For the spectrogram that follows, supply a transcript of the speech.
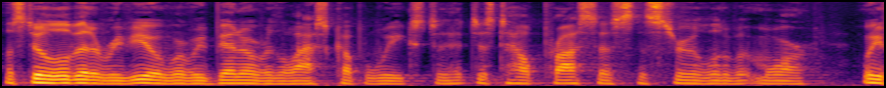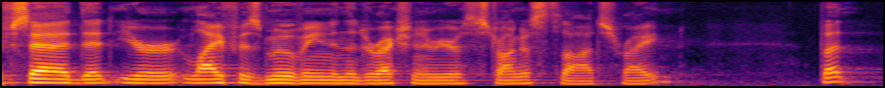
let's do a little bit of review of where we've been over the last couple weeks to, just to help process this through a little bit more. We've said that your life is moving in the direction of your strongest thoughts, right? But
